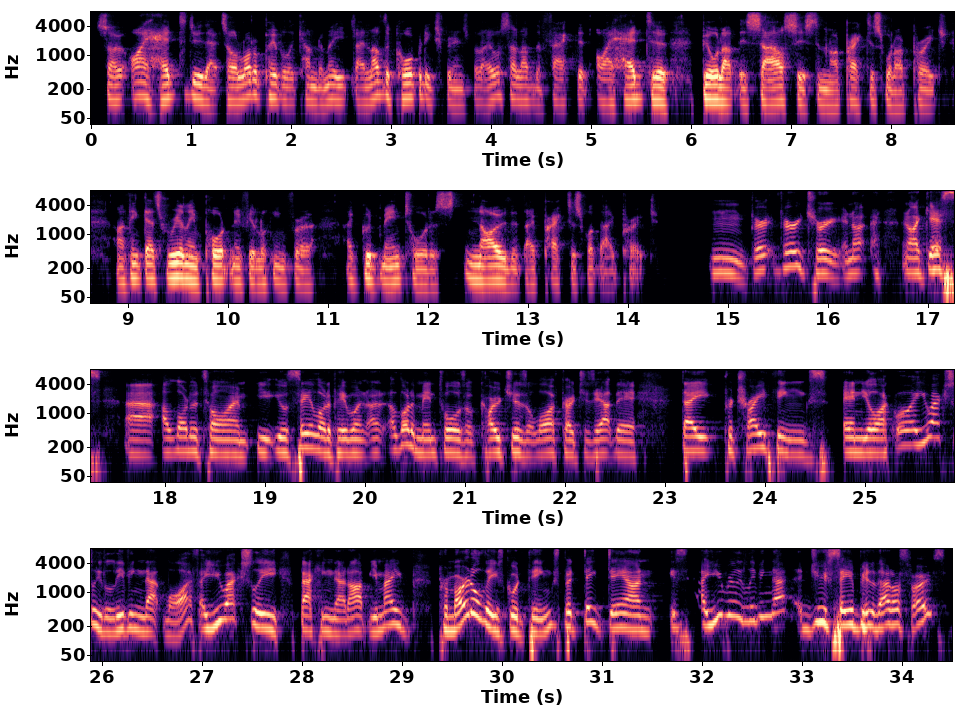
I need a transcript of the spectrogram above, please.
So I had to do that. So a lot of people that come to me, they love the corporate experience, but they also love the fact that I had to build up this sales system and I practice what I preach. I think that's really important if you're looking for a, a good mentor to know that they practice what they preach. Mm, very, very true. And I, and I guess uh, a lot of time you, will see a lot of people and a, a lot of mentors or coaches or life coaches out there they portray things and you're like, well, are you actually living that life? Are you actually backing that up? You may promote all these good things, but deep down, is are you really living that? Do you see a bit of that, I suppose?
